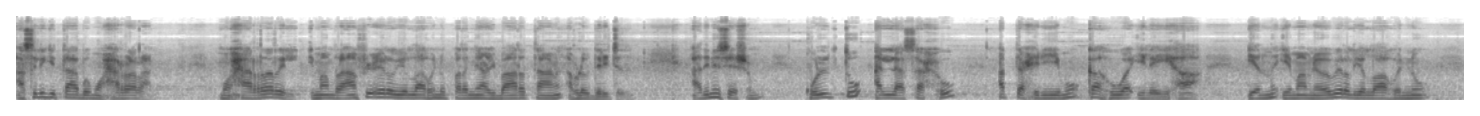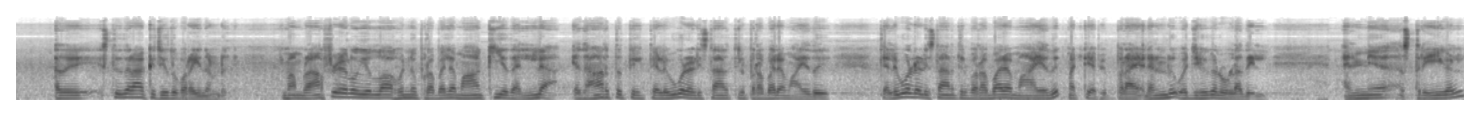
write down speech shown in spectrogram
അസ്ലി കിതാബ് മൊഹറാണ് മൊഹറിൽ ഇമാം റാഫി റളിയല്ലാഹു പറഞ്ഞ ഇബാറത്താണ് അവിടെ ഉദ്ധരിച്ചത്. അതിനുശേഷം കുൽത്തു അൽ അസഹു അത്തഹരീമു കഹുവ ഇലൈഹ എന്ന് ഇമാം നവബി അള്ളാഹുനു അത് സ്ഥിതറാക്ക് ചെയ്തു പറയുന്നുണ്ട്. ഇമാം റാഫി റളിയല്ലാഹുന്നു പ്രബലമാക്കിയതല്ല യഥാർത്ഥത്തിൽ തെളിവുകളുടെ അടിസ്ഥാനത്തിൽ പ്രബലമായത്. തെളിവുകളുടെ അടിസ്ഥാനത്തിൽ പ്രബലമായത് മറ്റേ അഭിപ്രായം രണ്ട് വജുഹുകളുള്ളതിൽ. അന്യ സ്ത്രീകൾ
